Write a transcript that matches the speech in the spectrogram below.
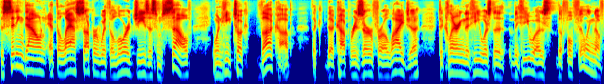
the sitting down at the Last Supper with the Lord Jesus Himself when He took the cup, the, the cup reserved for Elijah, declaring that he was the, the he was the fulfilling of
